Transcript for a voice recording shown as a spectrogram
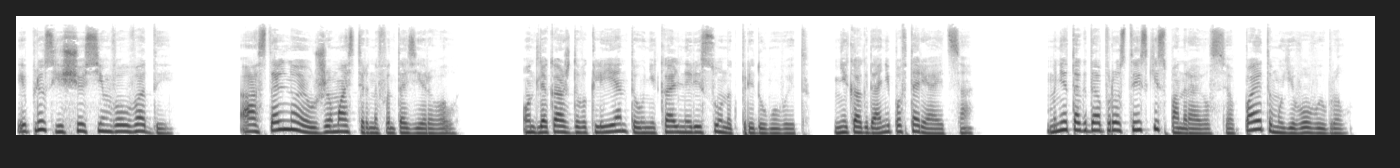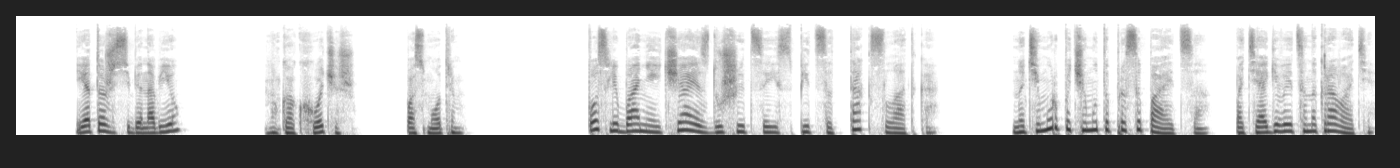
И плюс еще символ воды. А остальное уже мастер нафантазировал. Он для каждого клиента уникальный рисунок придумывает. Никогда не повторяется. Мне тогда просто эскиз понравился, поэтому его выбрал. Я тоже себе набью? Ну, как хочешь. Посмотрим. После бани и чая сдушиться и спится так сладко. Но Тимур почему-то просыпается, потягивается на кровати.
